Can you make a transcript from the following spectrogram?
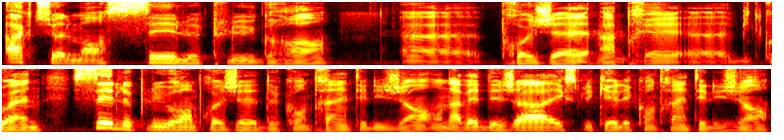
actuellement c'est le plus grand euh, projet Mhm. après euh, Bitcoin. C'est le plus grand projet de contrats intelligents. On avait déjà expliqué les contrats intelligents.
